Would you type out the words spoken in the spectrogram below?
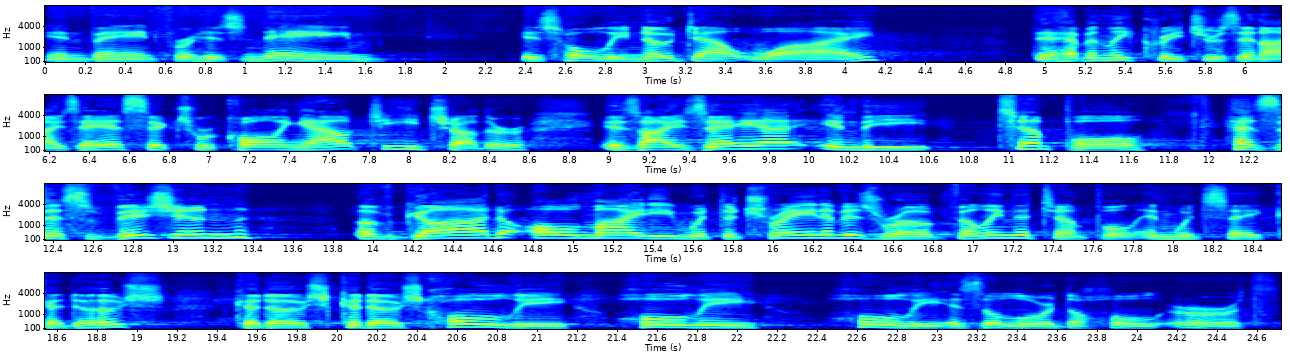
in vain, for his name is holy. No doubt why the heavenly creatures in Isaiah 6 were calling out to each other as Isaiah in the temple has this vision of God Almighty with the train of his robe filling the temple and would say, Kadosh, Kadosh, Kadosh, holy, holy, holy is the Lord. The whole earth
